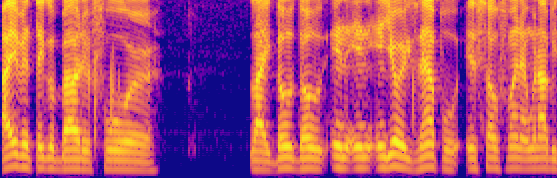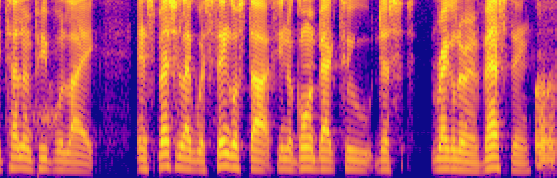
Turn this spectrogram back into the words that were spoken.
I even think about it for like those those in, in in your example, it's so funny when I be telling people like especially like with single stocks, you know, going back to just regular investing, Uh,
